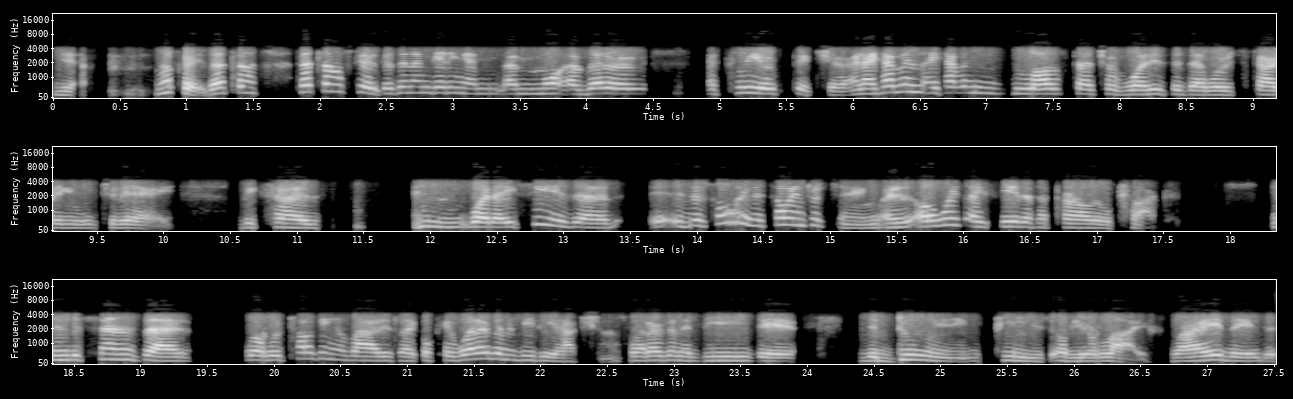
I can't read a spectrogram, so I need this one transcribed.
Yeah. Okay, that sounds that sounds good because then I'm getting a, a more a better a clear picture, and I haven't I haven't lost touch of what is it that we're starting with today, because what I see is that it, there's always it's so interesting. I always I see it as a parallel track, in the sense that what we're talking about is like okay, what are going to be the actions? What are going to be the the doing piece of your life, right? The the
